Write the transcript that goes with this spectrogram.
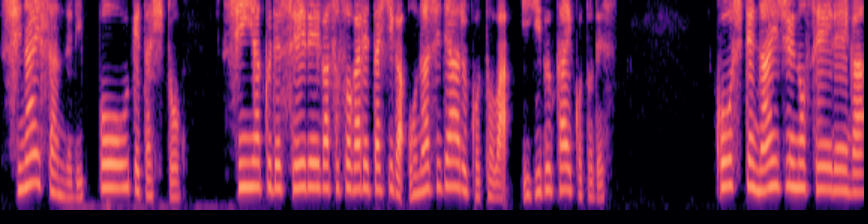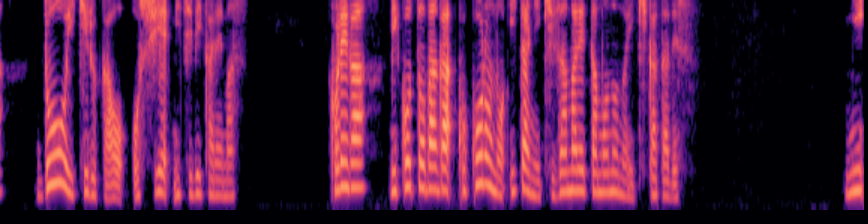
市内山で立法を受けた日と、新約で精霊が注がれた日が同じであることは意義深いことです。こうして内住の精霊がどう生きるかを教え導かれます。これが御言葉が心の板に刻まれたものの生き方です。2、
